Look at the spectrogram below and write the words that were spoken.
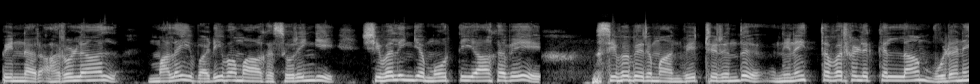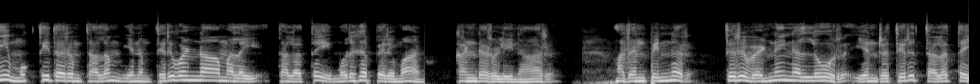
பின்னர் அருளால் மலை வடிவமாக சுருங்கி சிவலிங்க மூர்த்தியாகவே சிவபெருமான் வீற்றிருந்து நினைத்தவர்களுக்கெல்லாம் உடனே முக்தி தரும் தலம் எனும் திருவண்ணாமலை தலத்தை முருகப்பெருமான் கண்டருளினார். அதன் பின்னர் திருவெண்ணைநல்லூர் என்ற திருத்தலத்தை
